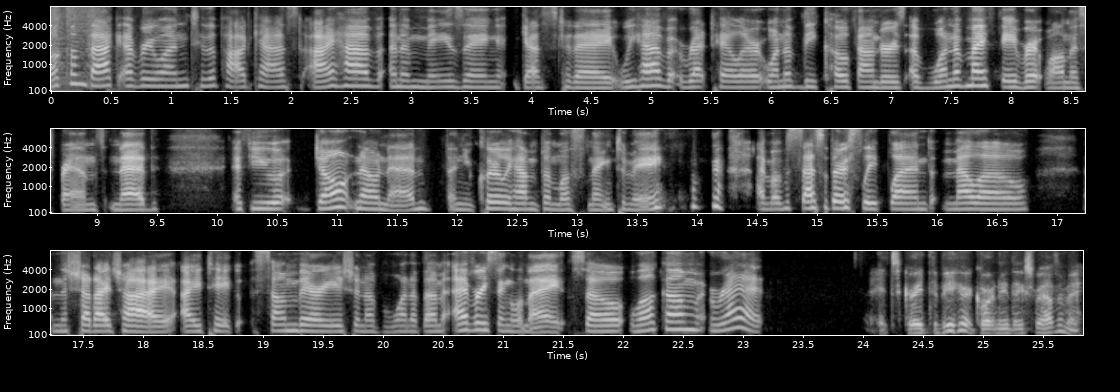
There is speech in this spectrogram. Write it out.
Welcome back, everyone, to the podcast. I have an amazing guest today. We have Rhett Taylor, one of the co founders of one of my favorite wellness brands, Ned. If you don't know Ned, then you clearly haven't been listening to me. I'm obsessed with their sleep blend, Mellow, and the Shut Eye Chai. I take some variation of one of them every single night. So, welcome, Rhett. It's great to be here, Courtney. Thanks for having me.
